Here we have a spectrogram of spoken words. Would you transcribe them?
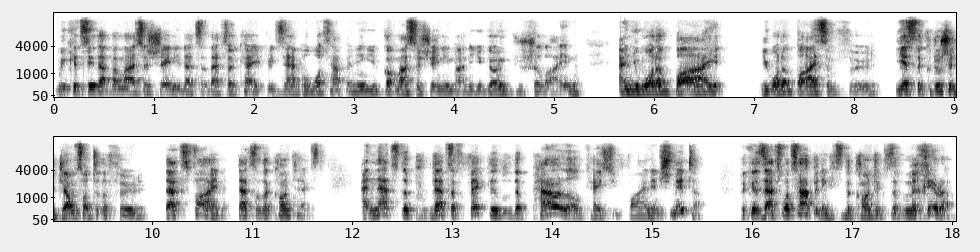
we can see that by Masa Sheni. That's that's okay. For example, what's happening? You've got Masa Sheni money. You're going to Shalim, and you want to buy you want to buy some food. Yes, the kedusha jumps onto the food. That's fine. That's the context, and that's the that's effectively the parallel case you find in Shemitah because that's what's happening. It's the context of mechira.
